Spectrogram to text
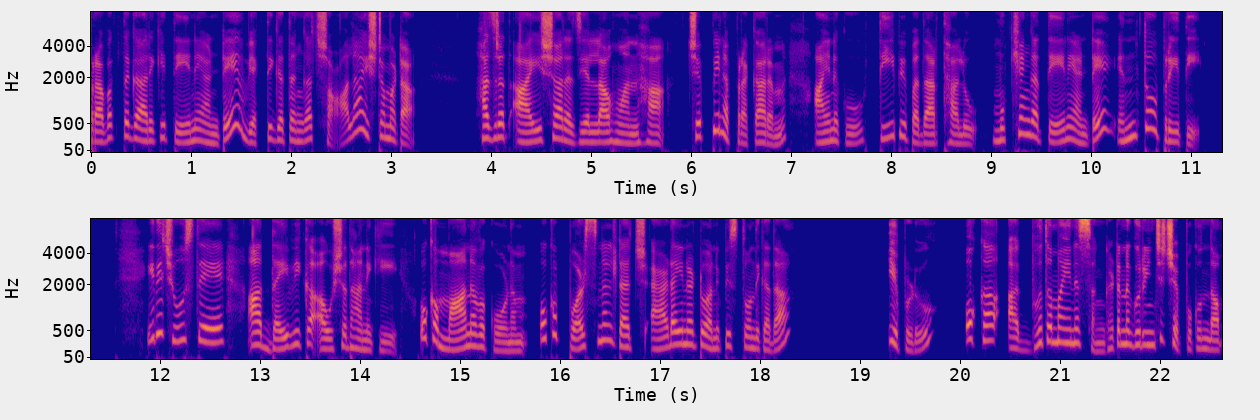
ప్రవక్తగారికి తేనె అంటే వ్యక్తిగతంగా చాలా ఇష్టమట. హజ్రత్ ఆయిషా రజియల్లాహు అన్హా చెప్పిన ప్రకారం ఆయనకు తీపి పదార్థాలు ముఖ్యంగా తేనె అంటే ఎంతో ప్రీతి. ఇది చూస్తే ఆ దైవిక ఔషధానికి ఒక మానవ కోణం ఒక పర్సనల్ టచ్ యాడైనట్టు అనిపిస్తోంది కదా. ఇప్పుడు ఒక అద్భుతమైన సంఘటన గురించి చెప్పుకుందాం.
